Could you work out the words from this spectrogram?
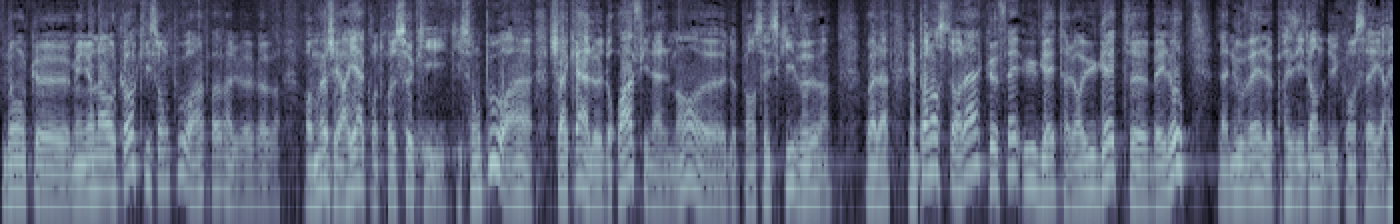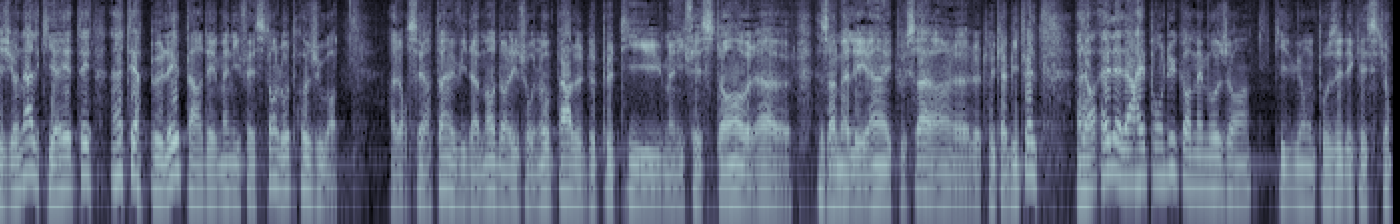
Donc, euh, mais il y en a encore qui sont pour, hein, pas mal. Bon, moi, j'ai rien contre ceux qui, qui sont pour. Hein. Chacun a le droit finalement euh, de penser ce qu'il veut. Hein. Voilà. Et pendant ce temps-là, que fait Huguette? Alors Huguette Bello, la nouvelle présidente du Conseil régional, qui a été interpellée par des manifestants l'autre jour. Alors certains, évidemment, dans les journaux parlent de petits manifestants, voilà, euh, zamaléens et tout ça, hein, le, truc habituel. Alors elle, elle a répondu quand même aux gens hein, qui lui ont posé des questions.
